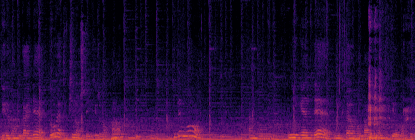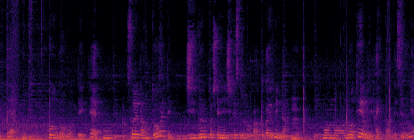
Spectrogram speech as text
ていう段階でどうやって機能して生きるのか、でもあの人間で肉体を持ったアイデンティティを持っていて本能を持っていてそれらもどうやって自分として認識するのかとかいうふうなうん。もののテーマに入ったんですよね。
